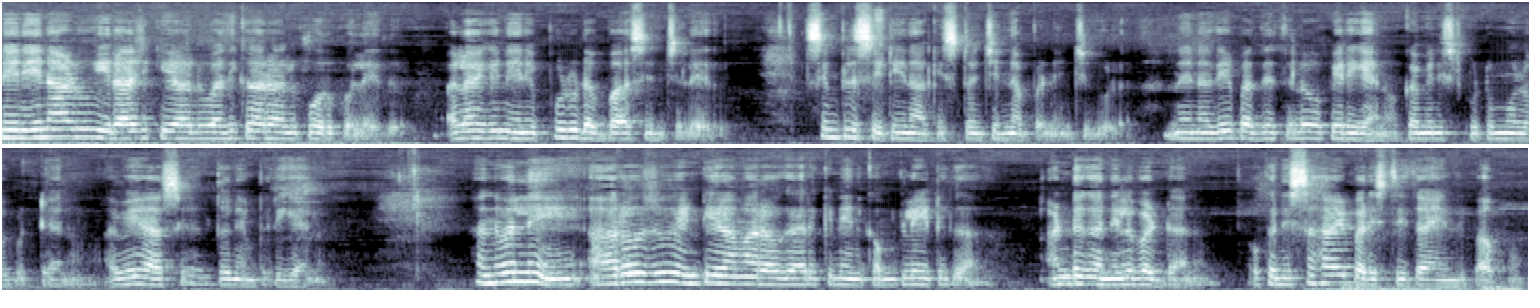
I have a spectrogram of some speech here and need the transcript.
నేను ఏనాడు ఈ రాజకీయాలు అధికారాలు కోరుకోలేదు. అలాగే నేను ఎప్పుడూ డబ్బు ఆశించలేదు. సింప్లిసిటీ నాకు ఇష్టం చిన్నప్పటి నుంచి కూడా. నేను అదే పద్ధతిలో పెరిగాను. కమ్యూనిస్ట్ కుటుంబంలో పుట్టాను. అవే ఆశయాలతో నేను పెరిగాను. అందువల్లనే ఆ రోజు ఎన్టీ రామారావు గారికి నేను కంప్లీట్గా అండగా నిలబడ్డాను. ఒక నిస్సహాయ పరిస్థితి అయింది పాపం.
